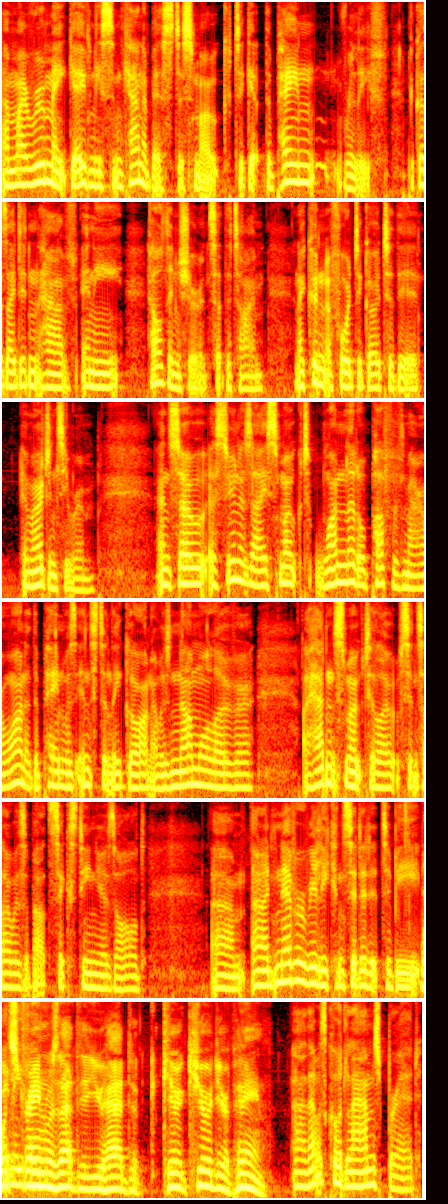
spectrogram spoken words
And my roommate gave me some cannabis to smoke to get the pain relief because I didn't have any health insurance at the time and I couldn't afford to go to the emergency room. And so, as soon as I smoked one little puff of marijuana, the pain was instantly gone. I was numb all over. I hadn't smoked till I, since I was about 16 years old. Um, and I'd never really considered it to be. What anything- strain was that that you had to cure, cured your pain? Uh, that was called lamb's bread.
